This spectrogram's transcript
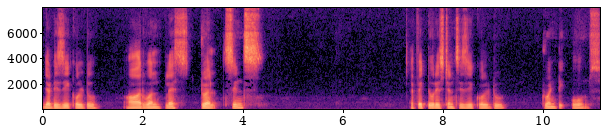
That is equal to R1 plus 12. Since effective resistance is equal to 20 ohms.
